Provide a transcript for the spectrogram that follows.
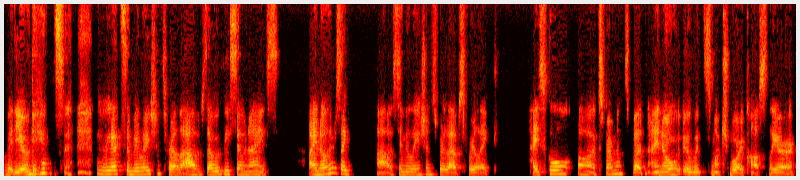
video games. if we had simulations for labs, that would be so nice. I know there's like uh, simulations for labs for like high school uh, experiments, but I know it was much more costlier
